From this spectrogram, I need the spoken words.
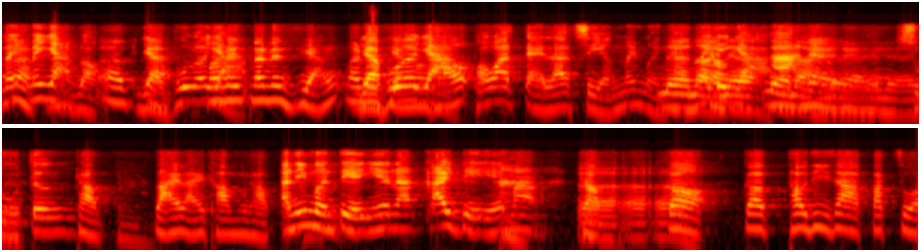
ไม่ไม่หยาบหรอกเอย่าพูดว่าหยาบมันเป็นมันเป็นเสียงมันอย่าเป็นพูดว่าหยาบเสีงของเพราะว่าแต่ละเสียงไม่เหมือนเนื้กัอนหน่อยไม่ได้หยาบเนื้อหน่อยอ่าเนื้อเนื้อเนื้อสู่ตึงครับหลายหลายคำครับ อันนี้เหมือนเตียเอียนะใกล้เตียเอียมากครับเออเออเออก็ ก็เท่าที่ทราบปักซัว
